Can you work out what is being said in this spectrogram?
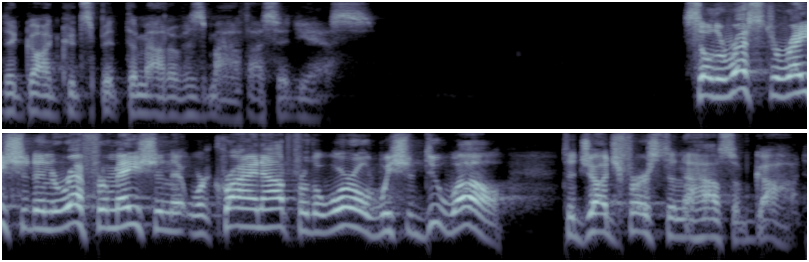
that God could spit them out of his mouth. I said, Yes. So, the restoration and the reformation that we're crying out for the world, we should do well to judge first in the house of God.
